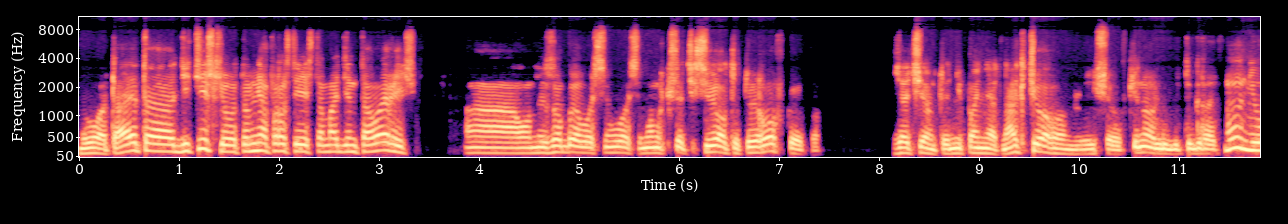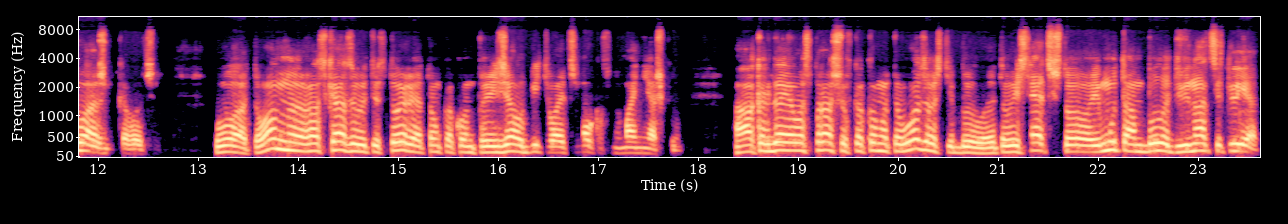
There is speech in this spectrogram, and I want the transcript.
Вот, а это детишки, вот у меня просто есть там один товарищ, а, он из ОБ-88, он, кстати, свел татуировку эту, зачем-то, непонятно. Актер он еще в кино любит играть. Ну, неважно, короче. Вот. Он рассказывает историю о том, как он приезжал бить вайтсмоков на манежку. А когда я его спрашиваю, в каком это возрасте было, это выясняется, что ему там было 12 лет.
